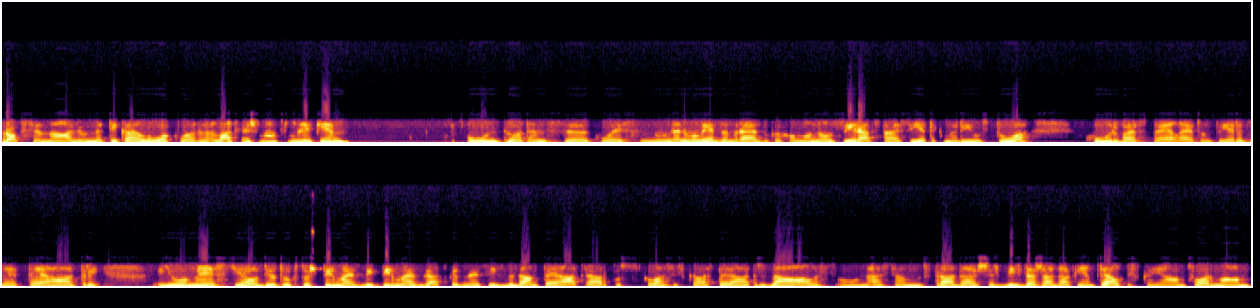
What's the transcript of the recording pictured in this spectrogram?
profesionāļu un ne tikai loku ar latviešu māksliniekiem. Un, protams, uh, ko es nu, nenoliedzami redzu, ka homonovs ir atstājis ietekmi arī uz to, kur var spēlēt un pieredzēt teātri. Jo mēs jau 2001. bija pirmais gads, kad mēs izvedām teātri ārpus klasiskās teātras zāles un esam strādājuši ar visdažādākajām telpiskajām formām.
